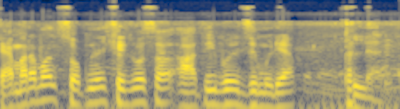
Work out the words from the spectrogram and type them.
कॅमेरामन स्वप्नील शेजवसह आतिब जी मीडिया कल्याण.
